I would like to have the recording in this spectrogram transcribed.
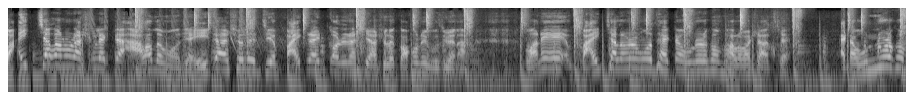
বাইক চালানোর আসলে একটা আলাদা মজা। এইটা আসলে যে বাইক রাইড করে না সে আসলে কখনোই বুঝবে না। মানে বাইক চালানোর মধ্যে একটা অন্যরকম ভালোবাসা আছে। একটা অন্যরকম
